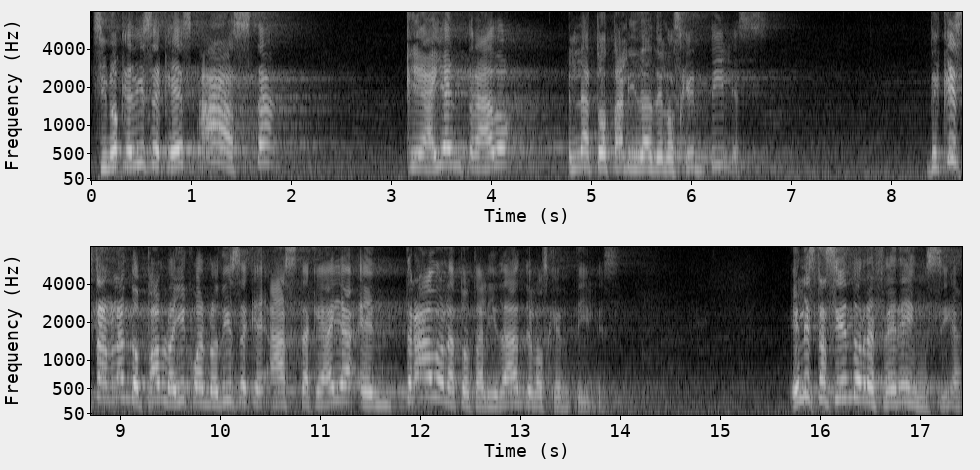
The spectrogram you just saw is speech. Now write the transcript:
sino que dice que es hasta que haya entrado la totalidad de los gentiles. ¿De qué está hablando Pablo ahí cuando dice que hasta que haya entrado la totalidad de los gentiles? Él está haciendo referencia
